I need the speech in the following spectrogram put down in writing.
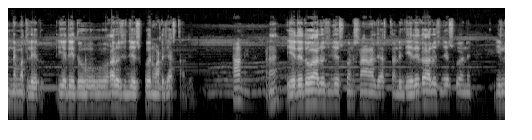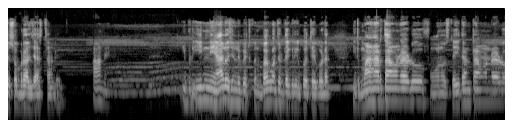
నెమ్మది లేదు. ఏదేదో ఆలోచన చేసుకొని వంట ఆ, ఏదేదో ఆలోచన చేసుకొని స్నానాలు చేస్తాండి ఏదేదో ఆలోచన చేసుకొని ఇల్లు శుభ్రాలు చేస్తాండి. ఇప్పుడు ఇన్ని ఆలోచనలు పెట్టుకొని భగవంతుడి దగ్గరికి పోతే కూడా ఇది మాట్లాడుతా ఉన్నాడు ఫోన్ వస్తే ఇది అంటా ఉన్నాడు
